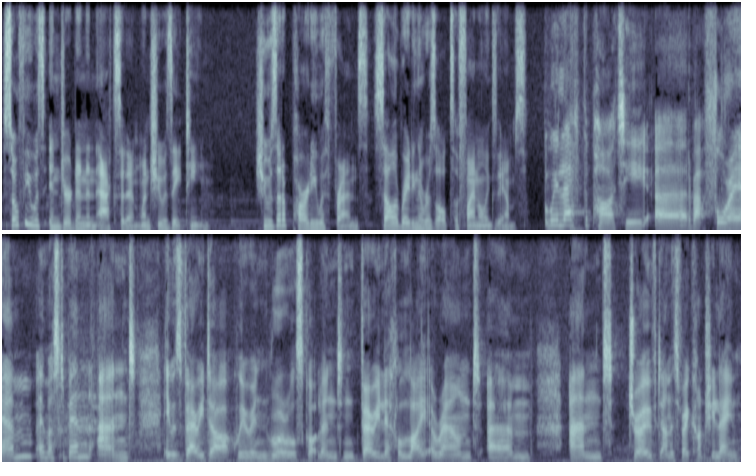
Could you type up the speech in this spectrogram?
Sophie was injured in an accident when she was 18. She was at a party with friends, celebrating the results of final exams. We left the party uh, at about 4 a.m., it must have been, and it was very dark. We were in rural Scotland and very little light around, um, and drove down this very country lane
